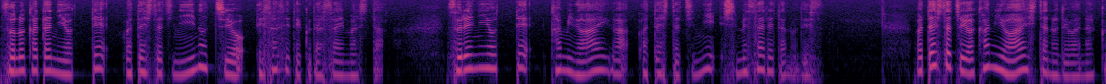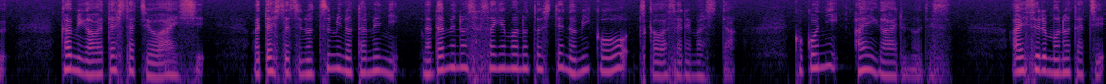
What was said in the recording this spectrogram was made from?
その方によって私たちに命を得させてくださいました。それによって神の愛が私たちに示されたのです。私たちが神を愛したのではなく、神が私たちを愛し、私たちの罪のためになだめの捧げ物としての御子を使わされました。ここに愛があるのです。愛する者たち、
